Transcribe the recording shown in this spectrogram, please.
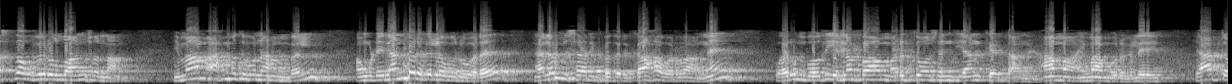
அஸ்தஃபிருல்லான்னு சொன்னான் இமாம் அகமது புன் ஹம்பல் அவங்களுடைய நண்பர்களில் ஒருவரை நலம் விசாரிப்பதற்காக வர்றாங்க. வரும்போது என்னப்பா மருத்துவம் செஞ்சியான்னு கேட்டாங்க. ஆமாம் இமாம் அவர்களே யார்கிட்ட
